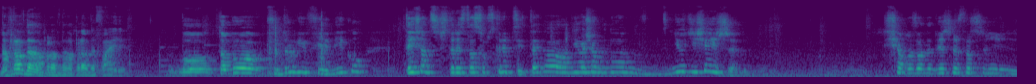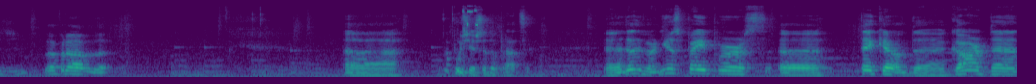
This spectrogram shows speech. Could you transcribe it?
naprawdę, naprawdę, naprawdę fajnie. Bo to było przy drugim filmiku 1400 subskrypcji. Tego nie osiągnąłem w dniu dzisiejszym. Amazony 230. Naprawdę. Eee, no pójdź jeszcze do pracy. Eee, deliver newspapers, eee, take care of the garden,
